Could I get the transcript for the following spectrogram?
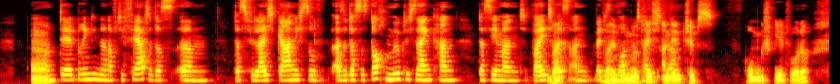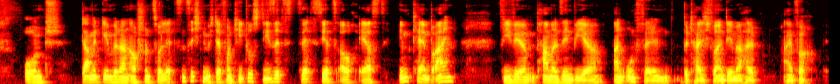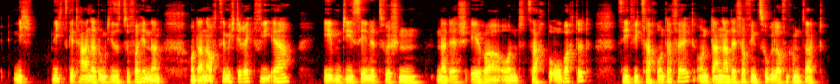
Und der bringt ihn dann auf die Fährte, dass ähm, das vielleicht gar nicht so, also dass es doch möglich sein kann, dass jemand weiteres an bei diesem weil Mord womöglich an den Chips rumgespielt wurde. Und damit gehen wir dann auch schon zur letzten Sicht, nämlich der von Titus. Die sitzt, setzt jetzt auch erst im Camp ein, wie wir ein paar Mal sehen, wie er an Unfällen beteiligt war, indem er halt einfach nicht, nichts getan hat, um diese zu verhindern. Und dann auch ziemlich direkt, wie er eben die Szene zwischen Nadesh, Eva und Zach beobachtet, sieht, wie Zach runterfällt und dann Nadesh auf ihn zugelaufen kommt und sagt,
